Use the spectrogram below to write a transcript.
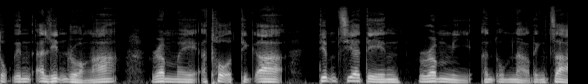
ตกอินอลินรวงอะรัมเมอโทติกอะติมเจียตินรัมมีอันอุมนักดิงจ้า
